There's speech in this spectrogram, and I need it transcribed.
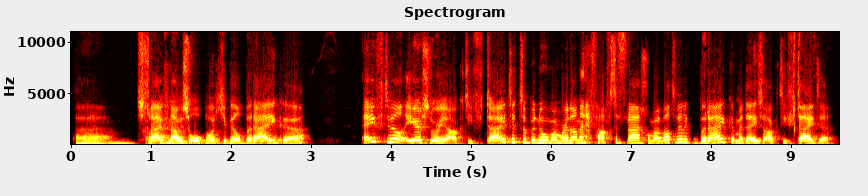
Ehm, schrijf nou eens op wat je wil bereiken. Eventueel eerst door je activiteiten te benoemen, maar dan even af te vragen: maar wat wil ik bereiken met deze activiteiten?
